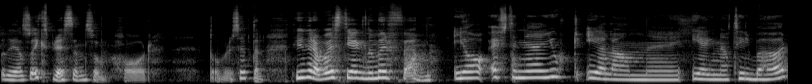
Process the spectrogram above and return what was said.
Och det är alltså Expressen som har de recepten. Tindra, vad är steg nummer fem? Ja, efter ni har gjort eran eh, egna tillbehör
